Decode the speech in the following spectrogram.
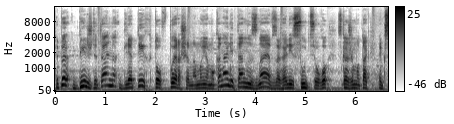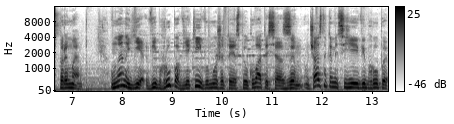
Тепер більш детально для тих, хто вперше на моєму каналі та не знає взагалі суть цього, скажімо так, експерименту. У мене є ВІП-група, в якій ви можете спілкуватися з учасниками цієї ВІП-групи,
